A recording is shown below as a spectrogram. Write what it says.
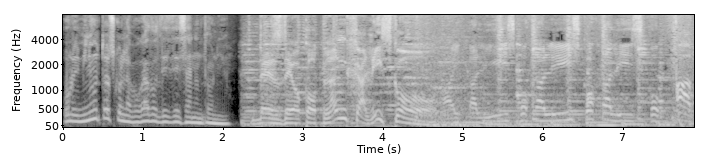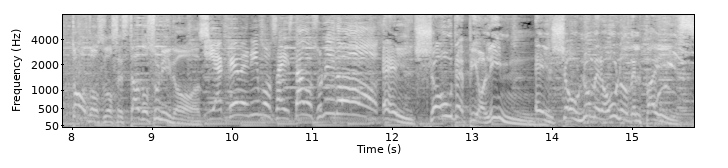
unos minutos con el abogado desde San Antonio. Desde Ocotlán, Jalisco. Ay, Jalisco, Jalisco, Jalisco. A todos los Estados Unidos. ¿Y a qué venimos a Estados Unidos? El show de Piolín. El show número uno del país.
